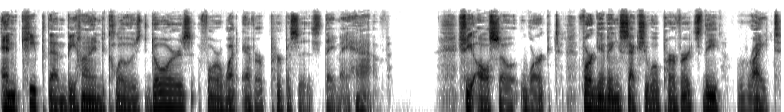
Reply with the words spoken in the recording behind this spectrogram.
and keep them behind closed doors for whatever purposes they may have. She also worked for giving sexual perverts the right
